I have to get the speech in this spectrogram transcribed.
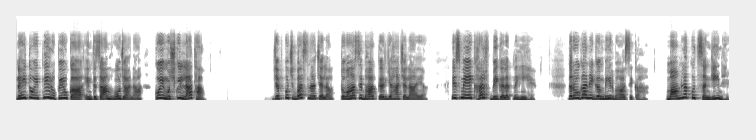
नहीं तो इतने रुपयों का इंतज़ाम हो जाना कोई मुश्किल ना था। जब कुछ बस न चला तो वहाँ से भागकर यहाँ चला आया। इसमें एक हर्फ भी गलत नहीं है। दरोगा ने गंभीर भाव से कहा, मामला कुछ संगीन है।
